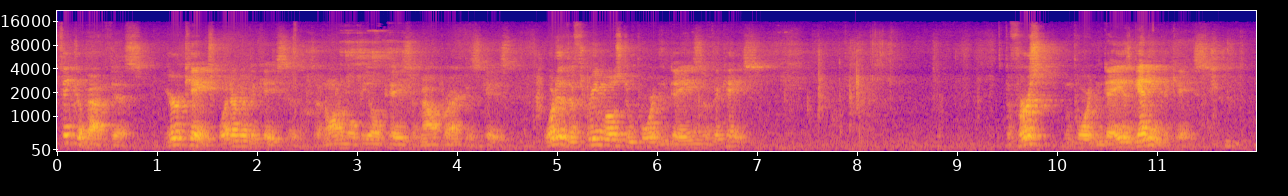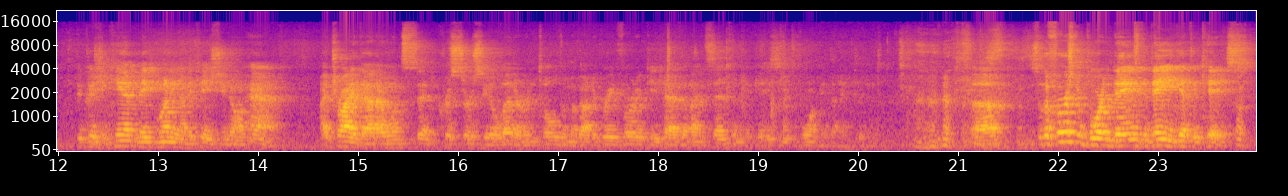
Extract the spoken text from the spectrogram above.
think about this, your case, whatever the case is, an automobile case, a malpractice case, what are the three most important days of the case? The first important day is getting the case, because you can't make money on a case you don't have. I tried that. I once sent Chris Searcy a letter and told him about a great verdict he'd had that I'd sent him the case. He informed me that I didn't. Uh, so the first important day is the day you get the case.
